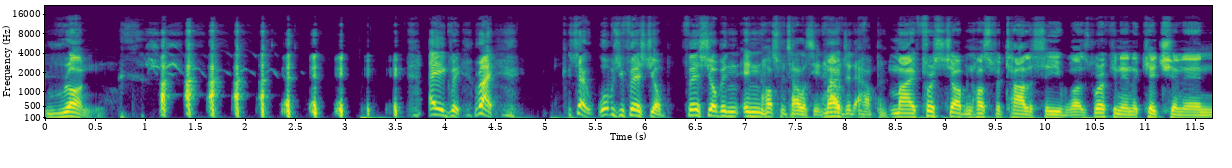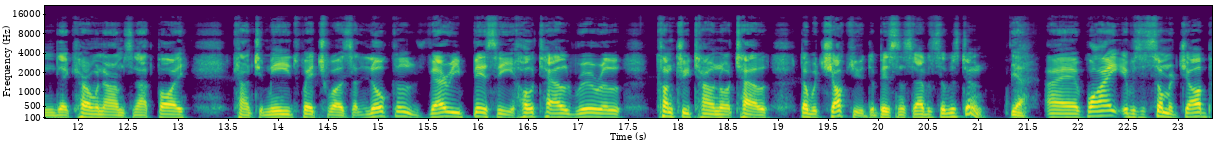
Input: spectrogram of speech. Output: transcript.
run. I agree. Right. So, what was your first job? First job in, in hospitality, and how did it happen? My first job in hospitality was working in a kitchen in the Kerwin Arms in Athboy, County Meath, which was a local, very busy hotel, rural country town hotel that would shock you the business levels it was doing. Yeah. Uh, why? It was a summer job,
